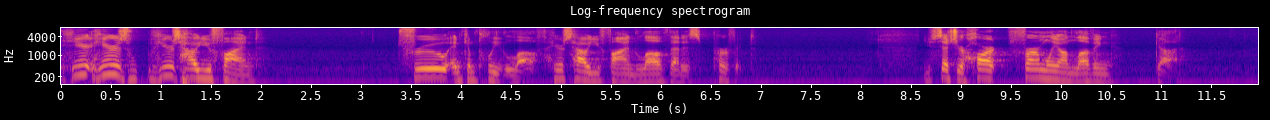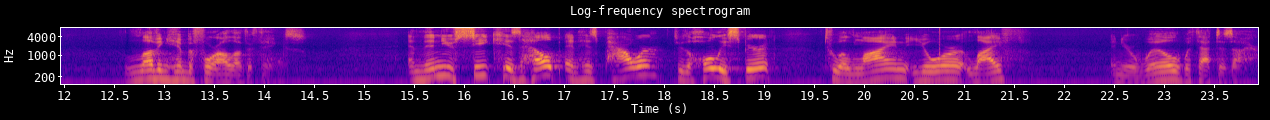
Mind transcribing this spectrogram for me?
Here, here's, here's how you find true and complete love. Here's how you find love that is perfect. You set your heart firmly on loving God, loving Him before all other things. And then you seek His help and His power through the Holy Spirit to align your life and your will with that desire.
